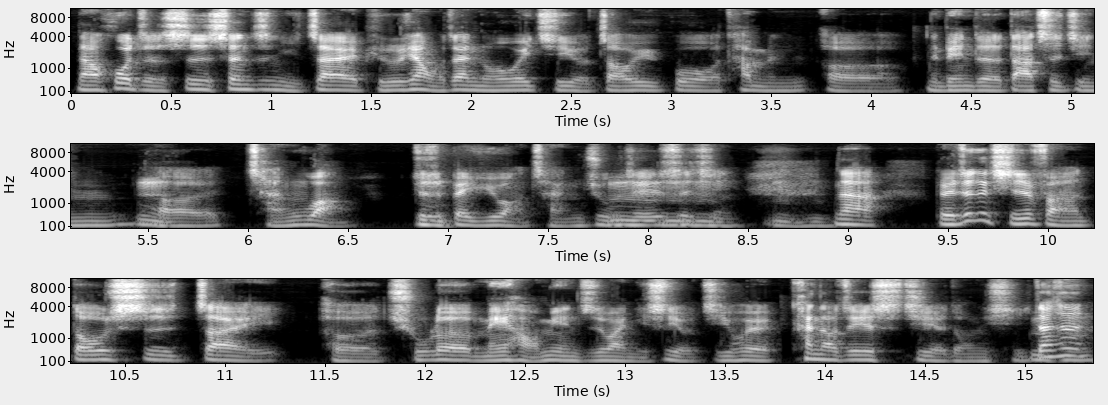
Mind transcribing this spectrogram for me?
那或者是甚至你在，比如像我在挪威其实有遭遇过他们呃那边的大赤鲸呃缠网。就是被渔网缠住这些事情，那对这个其实反而都是在呃除了美好面之外，你是有机会看到这些实际的东西。但是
